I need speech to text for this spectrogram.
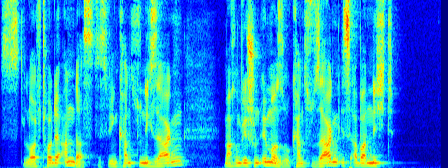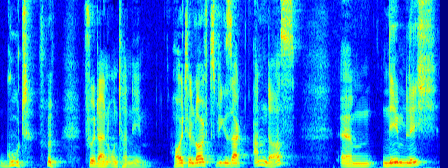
Es läuft heute anders. Deswegen kannst du nicht sagen, machen wir schon immer so. Kannst du sagen, ist aber nicht gut für dein Unternehmen. Heute läuft es, wie gesagt, anders, ähm, nämlich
